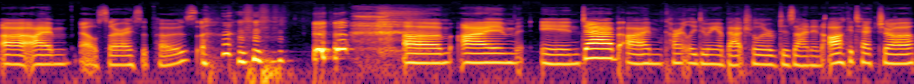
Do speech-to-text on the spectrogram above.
uh, I'm Elsa, I suppose. um, I'm in DAB. I'm currently doing a Bachelor of Design in Architecture,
